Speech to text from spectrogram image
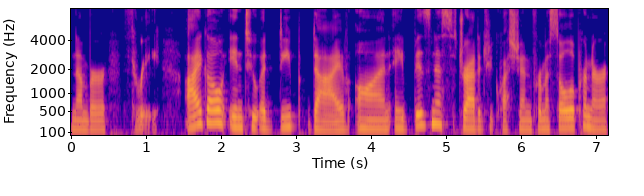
number three. I go into a deep dive on a business strategy question from a solopreneur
